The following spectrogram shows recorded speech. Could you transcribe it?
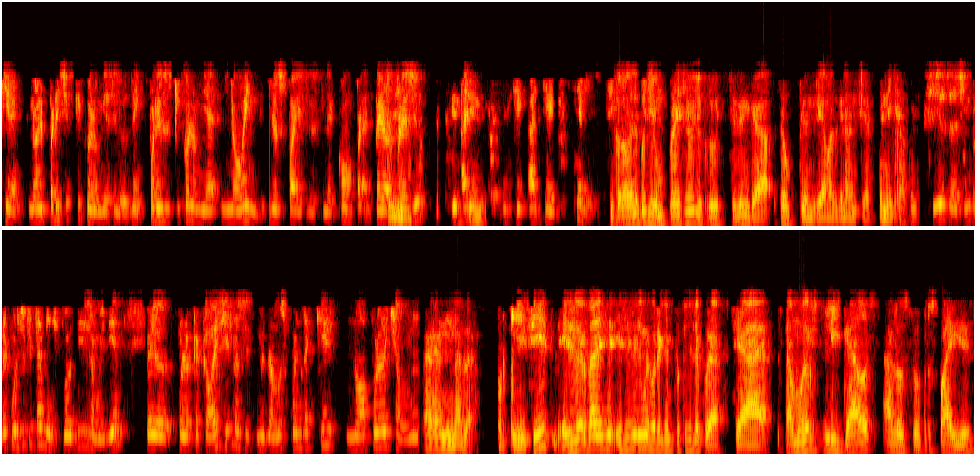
quieran, no al precio que Colombia se los dé. Por eso es que Colombia no vende. Los países le compran, pero al Sí, precio al que, al que quieren. Si Colombia le pusiera un precio, yo creo que se, tendría, se obtendría más ganancia en el café. Sí, o sea, es un recurso que también se puede utilizar muy bien, pero por lo que acabo de decir, nos, nos damos cuenta que no aprovechamos. Para nada. Porque sí, es verdad, ese, ese es el mejor ejemplo que se le puede dar. O sea, estamos ligados a los otros países,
